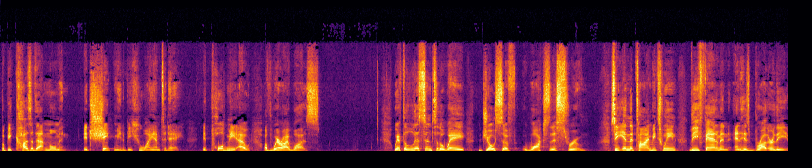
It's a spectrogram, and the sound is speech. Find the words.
But because of that moment, it shaped me to be who I am today. It pulled me out of where I was. We have to listen to the way Joseph walks this through. See, in the time between the famine and his brother, the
